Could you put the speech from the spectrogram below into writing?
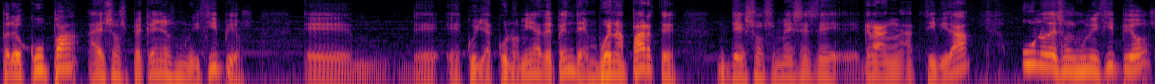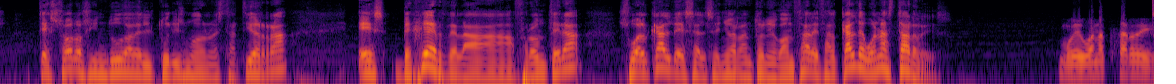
¿Preocupa a esos pequeños municipios? Eh, de, eh, cuya economía depende en buena parte de esos meses de gran actividad. Uno de esos municipios, tesoro sin duda del turismo de nuestra tierra, es Vejer de la Frontera. Su alcalde es el señor Antonio González. Alcalde, buenas tardes. Muy buenas tardes.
